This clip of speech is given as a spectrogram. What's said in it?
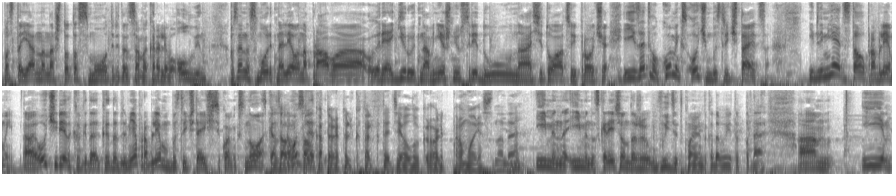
постоянно на что-то смотрит, это самая королева Олвин, постоянно смотрит налево-направо, реагирует на внешнюю среду, на ситуацию и прочее. И из-за этого комикс очень быстро читается. И для меня это стало проблемой. А, Очень редко, когда, когда для меня проблема быстро читающийся комикс. Но, Сказал Руслан, взгляд, который только-только доделал ролик про Моррисона, да? Именно, именно. Скорее всего, он даже выйдет к моменту, когда выйдет этот Да. Ам, и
